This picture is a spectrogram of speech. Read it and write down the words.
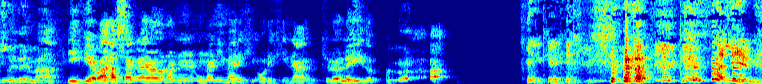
YouTube. demás, Y que van a sacar ahora un, un anime origi- original, que lo he leído. Alien.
